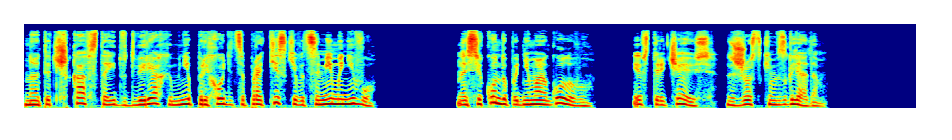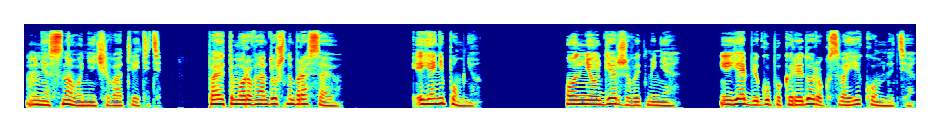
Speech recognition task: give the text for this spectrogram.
Но этот шкаф стоит в дверях, и мне приходится протискиваться мимо него. На секунду поднимаю голову и встречаюсь с жестким взглядом. Мне снова нечего ответить, поэтому равнодушно бросаю. Я не помню. Он не удерживает меня, и я бегу по коридору к своей комнате.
